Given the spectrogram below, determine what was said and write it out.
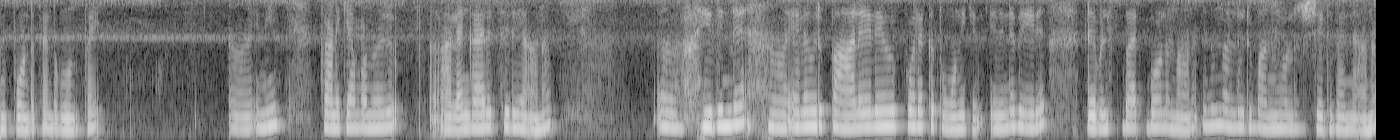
നിൽപ്പുണ്ട് രണ്ട് മൂന്ന് തൈ. ഇനി കാണിക്കാൻ പോകുന്നതൊരു അലങ്കാര ചെടിയാണ് ഇതിന്റെ ഇല ഒരു പാലയില പോലെയൊക്കെ തോന്നിക്കും. ഇതിന്റെ പേര് ഡെവിൾസ് ബാക്ക് ബോൺ എന്നാണ്. ഇത് നല്ലൊരു ഭംഗിയുള്ളൊരു ചെടി തന്നെയാണ്.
